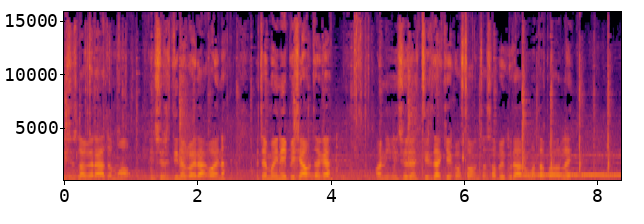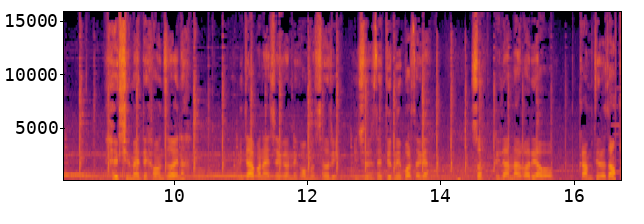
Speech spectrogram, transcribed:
इन्सुरेन्स लगेर आज म इन्सुरेन्स दिन गइरहेको होइन। यो चाहिँ महिनै पछि आउँछ क्या। अनि इन्सुरेन्स तिर्दा के कस्तो हुन्छ सबै कुराहरू म तपाईँहरूलाई एकछिनमै देखाउँछु होइन? अनि जापान आइसक्यो भने कम्पलसरी इन्सुरेन्स चाहिँ तिर्नै पर्छ क्या। सो ढिला नगरी अब कामतिर जाउँ।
